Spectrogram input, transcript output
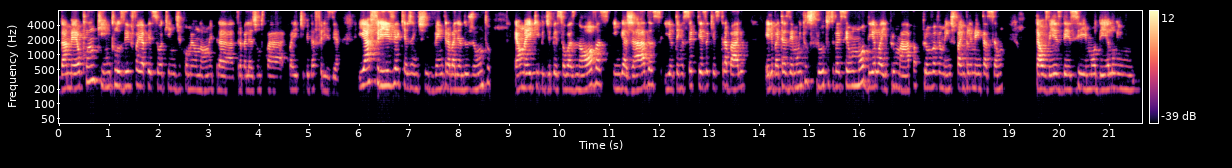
da Melclan, que inclusive foi a pessoa que indicou meu nome para trabalhar junto com a, com a equipe da Frisia. E a Frisia, que a gente vem trabalhando junto, é uma equipe de pessoas novas, engajadas, e eu tenho certeza que esse trabalho ele vai trazer muitos frutos e vai ser um modelo aí para o mapa, provavelmente para a implementação, talvez, desse modelo em,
